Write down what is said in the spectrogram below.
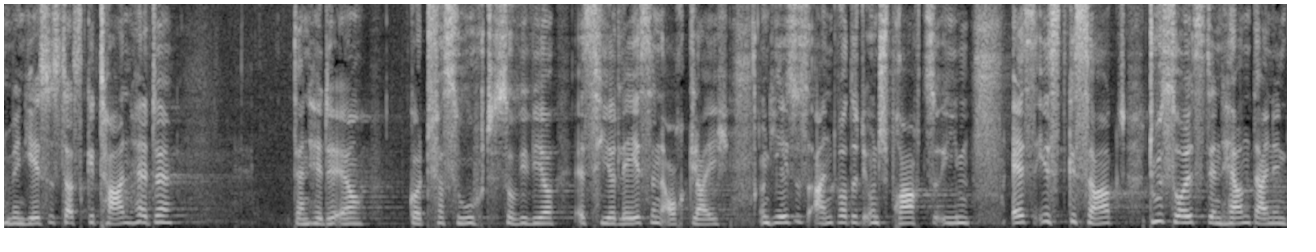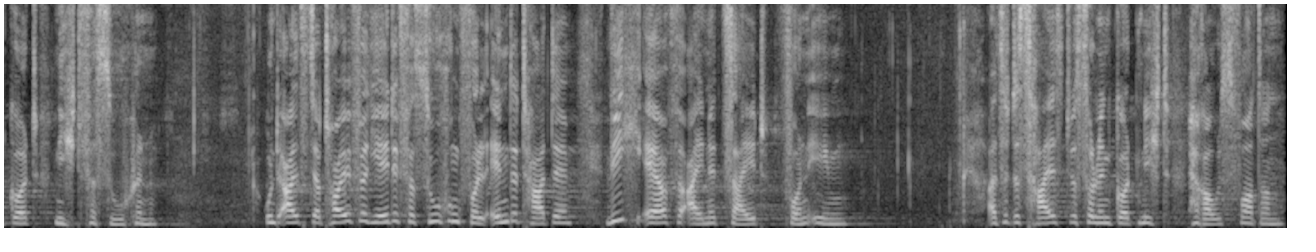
Und wenn Jesus das getan hätte, dann hätte er Gott versucht, so wie wir es hier lesen, auch gleich. Und Jesus antwortete und sprach zu ihm, es ist gesagt, du sollst den Herrn, deinen Gott, nicht versuchen. Und als der Teufel jede Versuchung vollendet hatte, wich er für eine Zeit von ihm. Also das heißt, wir sollen Gott nicht herausfordern.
